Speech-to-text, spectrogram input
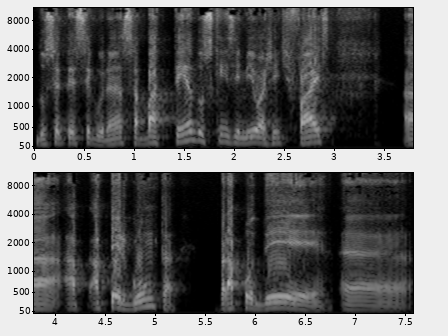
do CT Segurança. Batendo os 15 mil, a gente faz a, a, a pergunta para poder é,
